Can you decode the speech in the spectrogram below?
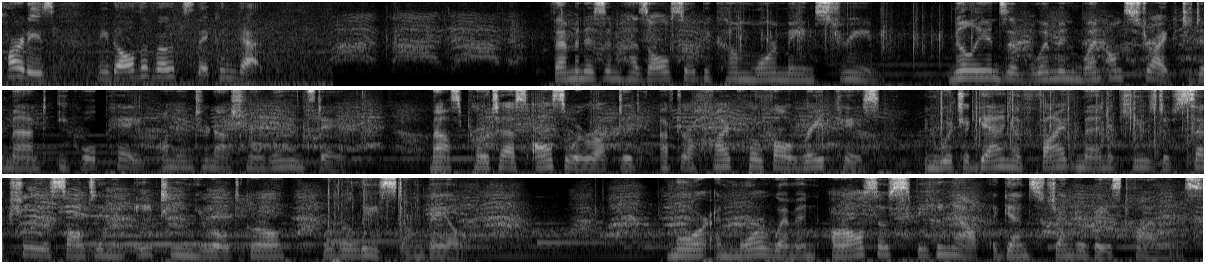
parties need all the votes they can get. Feminism has also become more mainstream. Millions of women went on strike to demand equal pay on International Women's Day. Mass protests also erupted after a high profile rape case in which a gang of five men accused of sexually assaulting an 18 year old girl were released on bail. More and more women are also speaking out against gender based violence.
